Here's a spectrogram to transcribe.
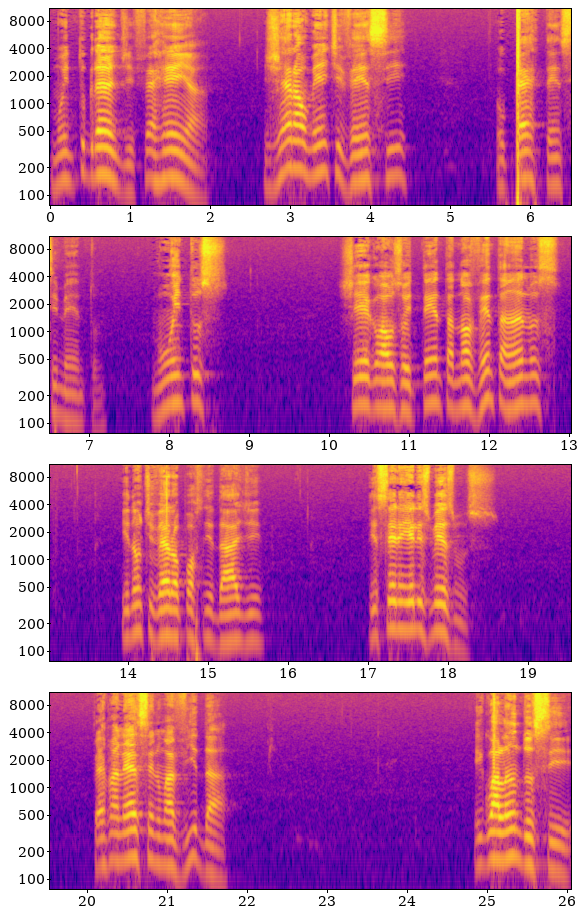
muito grande, ferrenha. Geralmente vence o pertencimento. Muitos chegam aos 80, 90 anos e não tiveram oportunidade de serem eles mesmos. Permanecem numa vida igualando-se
